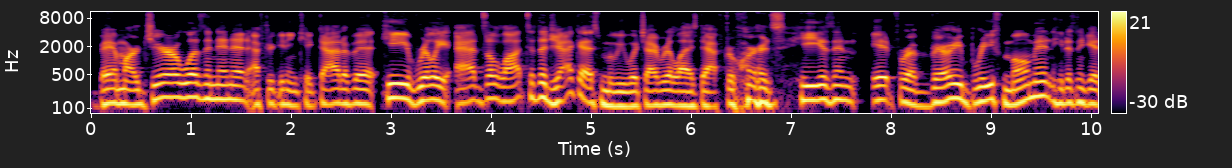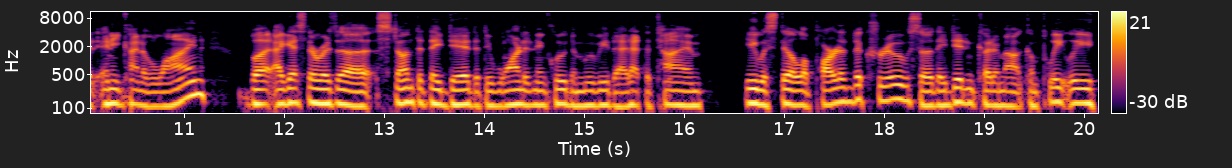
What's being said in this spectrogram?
Bam Margera wasn't in it after getting kicked out of it. He really adds a lot to the Jackass movie, which I realized afterwards. He is in it for a very brief moment. He doesn't get any kind of line, but I guess there was a stunt that they did that they wanted to include in the movie that at the time he was still a part of the crew, so they didn't cut him out completely.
